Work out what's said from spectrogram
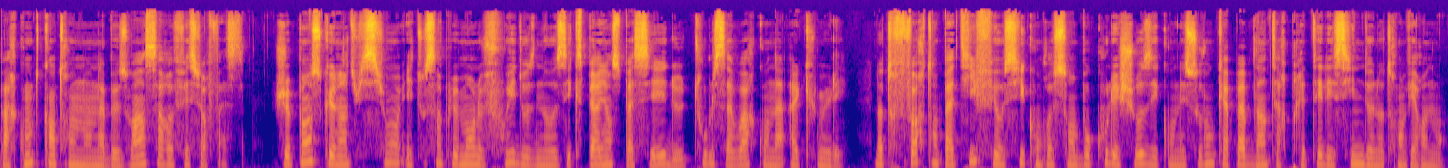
Par contre, quand on en a besoin, ça refait surface. Je pense que l'intuition est tout simplement le fruit de nos expériences passées, de tout le savoir qu'on a accumulé. Notre forte empathie fait aussi qu'on ressent beaucoup les choses et qu'on est souvent capable d'interpréter les signes de notre environnement.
